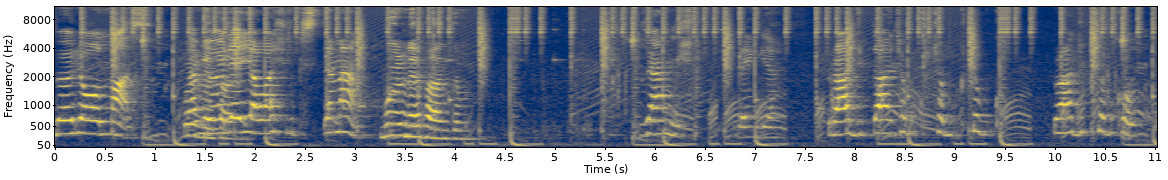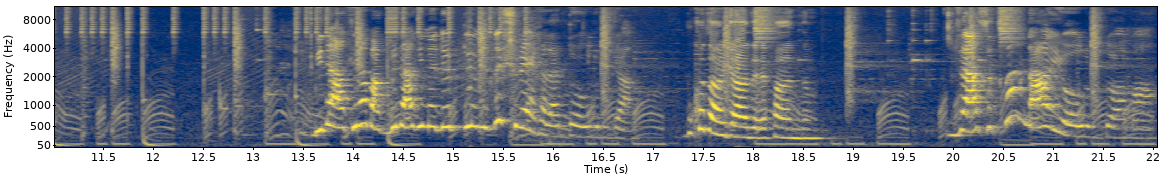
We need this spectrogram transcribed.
Böyle olmaz. Buyurun ben böyle efendim. yavaşlık istemem. Buyurun efendim. Güzelmiş rengi. Birazcık daha çabuk çabuk çabuk. Birazcık çabuk ol. Bir dahakine bak bir dahakine döktüğümüzde şuraya kadar dolduracağım. Bu kadar geldi efendim. Güzel sıksan daha iyi olurdu ama.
